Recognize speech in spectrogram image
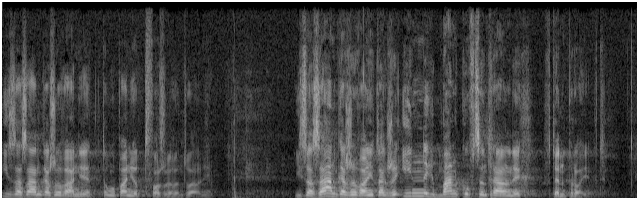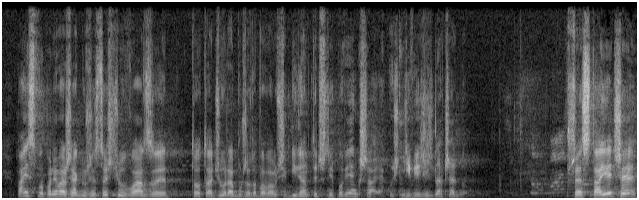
i za zaangażowanie, to mu pani odtworzy ewentualnie, i za zaangażowanie także innych banków centralnych w ten projekt. Państwo, ponieważ jak już jesteście u władzy, to ta dziura budżetowa wam się gigantycznie powiększa, jakoś nie wiedzieć dlaczego. Przestajecie,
